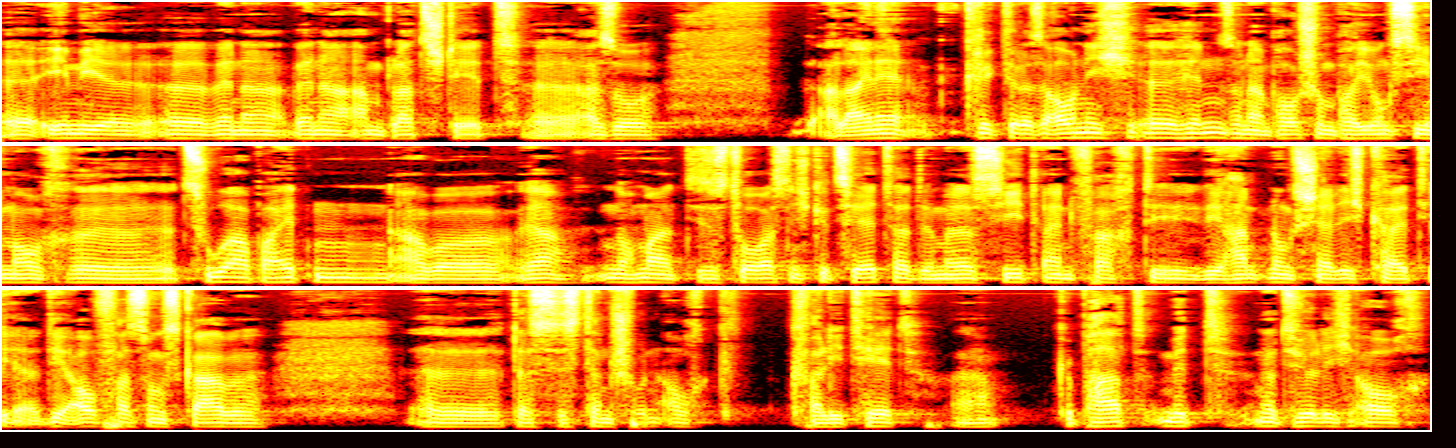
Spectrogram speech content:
äh, Emil, äh, wenn er wenn er am Platz steht. Äh, also alleine kriegt er das auch nicht äh, hin, sondern braucht schon ein paar Jungs, die ihm auch äh, zuarbeiten. Aber ja, nochmal dieses Tor, was nicht gezählt hat, wenn man das sieht, einfach die die Handlungsschnelligkeit, die die Auffassungsgabe, äh, das ist dann schon auch Qualität, ja. gepaart mit natürlich auch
